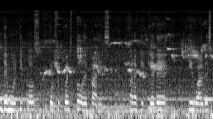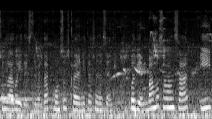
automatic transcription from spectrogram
de múltiplos, por supuesto, de pares, para que quede igual de este lado y de este, ¿verdad? Con sus cadenitas en el centro. Pues bien, vamos a avanzar y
